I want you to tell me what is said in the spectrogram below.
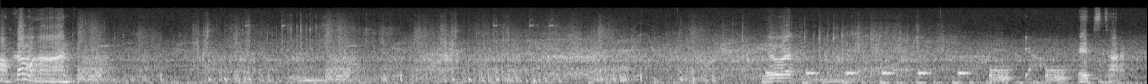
Oh, come on! You know what? Yeah, it's time.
